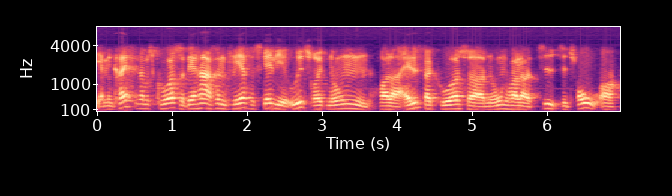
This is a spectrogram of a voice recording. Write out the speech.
Jamen, kristendomskurser, det har sådan flere forskellige udtryk. Nogle holder alfakurser, nogle holder tid til tro, og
